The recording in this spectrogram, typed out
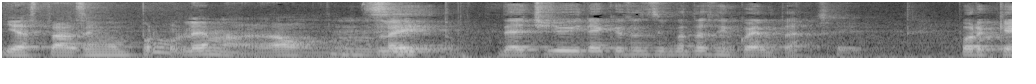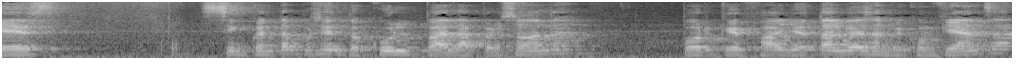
y hasta hacen un problema verdad un Mm. Sí, pleito de hecho yo diría que son 50-50. Sí. Porque es 50% culpa de la persona porque falló tal vez a mi confianza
